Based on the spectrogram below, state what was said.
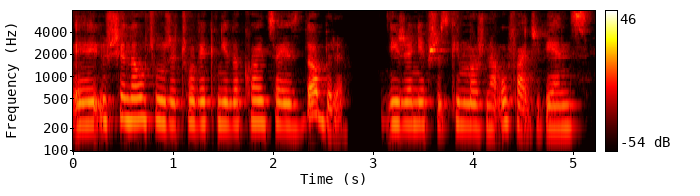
e, już się nauczył, że człowiek nie do końca jest dobry i że nie wszystkim można ufać, więc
